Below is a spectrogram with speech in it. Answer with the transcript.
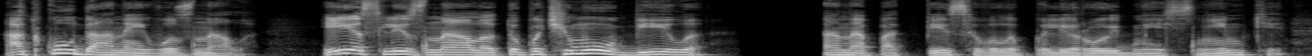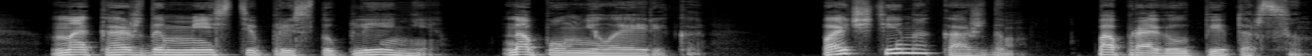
Откуда она его знала? Если знала, то почему убила? Она подписывала полироидные снимки на каждом месте преступления, напомнила Эрика. «Почти на каждом», — поправил Питерсон.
